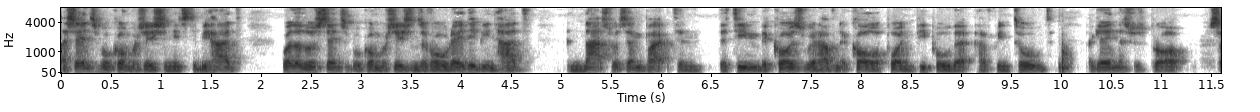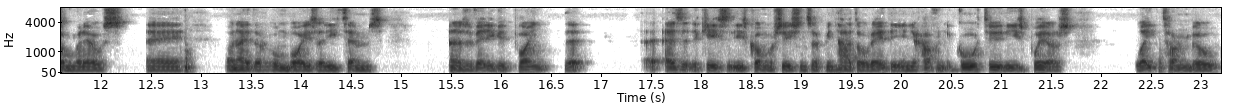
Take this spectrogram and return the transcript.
a sensible conversation needs to be had. Whether those sensible conversations have already been had, and that's what's impacting the team because we're having to call upon people that have been told. Again, this was brought up somewhere else uh, on either Homeboys or ETIMS, and it's a very good point that uh, is it the case that these conversations have been had already, and you're having to go to these players like Turnbull,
